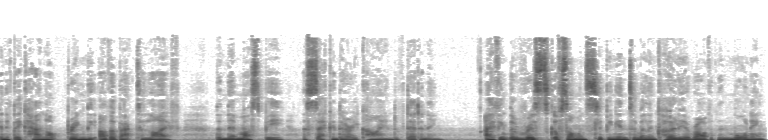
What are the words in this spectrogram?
And if they cannot bring the other back to life, then there must be a secondary kind of deadening. I think the risk of someone slipping into melancholia rather than mourning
